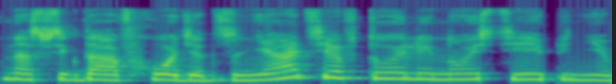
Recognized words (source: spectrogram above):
У нас всегда входят занятия в той или иной степени.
